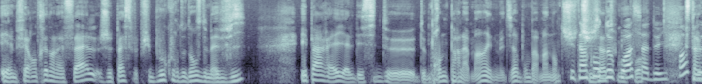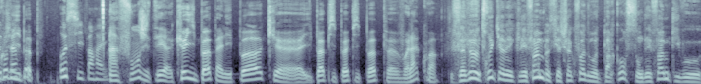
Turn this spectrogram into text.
Et elle me fait rentrer dans la salle. Je passe le plus beau cours de danse de ma vie. Et pareil, elle décide de, de me prendre par la main et de me dire bon bah maintenant tu. C'est un tu cours de quoi ça De C'était un cours de jazz hip-hop. Aussi, pareil. À fond, j'étais euh, que hip-hop à l'époque, euh, hip-hop, hip-hop, hip-hop, euh, voilà quoi. Vous avez un truc avec les femmes parce qu'à chaque fois dans votre parcours, ce sont des femmes qui vous,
